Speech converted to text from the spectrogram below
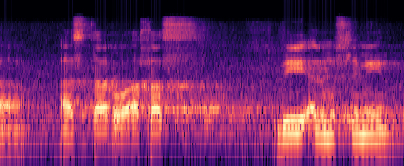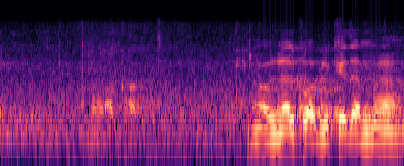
آه، أستر وأخص بالمسلمين. قلنا لكم قبل كده اما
